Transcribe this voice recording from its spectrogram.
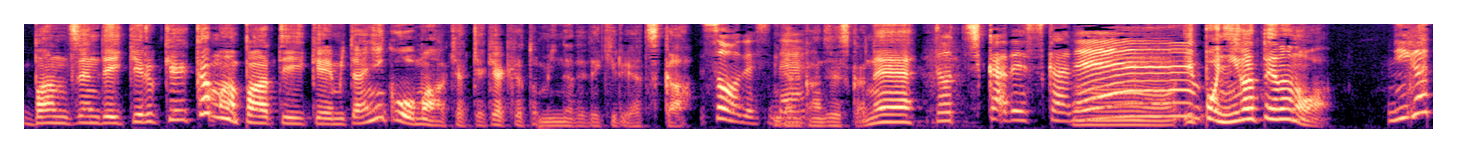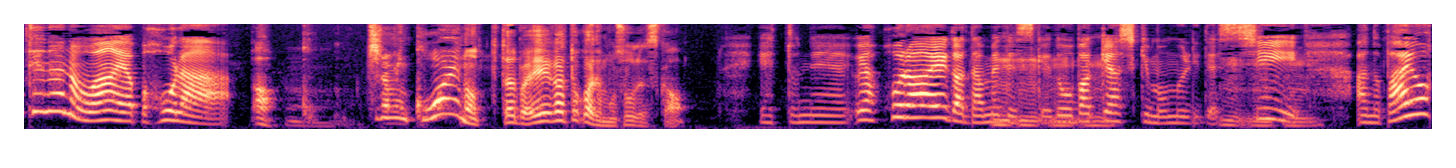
万全でいける系か、まあ、パーティー系みたいにこう、まあ、キャッキャキャッキャとみんなでできるやつか。そうですね。みたいな感じですかね。どっちかですかうねん。一方苦手なのは？苦手なのはやっぱホラあ、こちなみに怖いのって例えば映画とかでもそうですか？ーえっとねいやホラー映画ダメですけど、お化け屋敷も無理ですし、うんうんうんあのバイオハ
